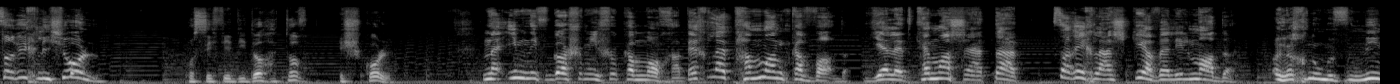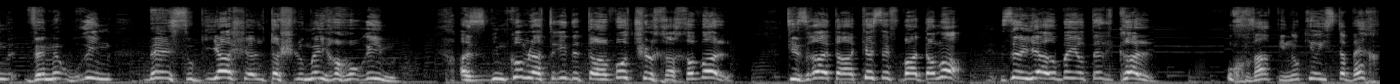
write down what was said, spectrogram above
צריך לשאול! הוסיף ידידו הטוב, אשכול. נעים לפגוש מישהו כמוך, בהחלט המון כבוד. ילד כמו שאתה צריך להשקיע וללמוד. אנחנו מבינים ומעורים בסוגיה של תשלומי ההורים. אז במקום להטריד את האבות שלך, חבל. תזרע את הכסף באדמה, זה יהיה הרבה יותר קל. וכבר פינוקיו הסתבך.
